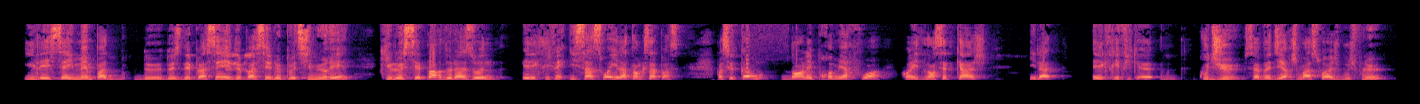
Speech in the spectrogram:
Il essaye même pas de, de se déplacer et de passer le petit muret qui le sépare de la zone électrifiée. Il s'assoit, il attend que ça passe. Parce que comme dans les premières fois, quand il était dans cette cage, il a électrifié, euh, coup de jus, ça veut dire je m'assois, je bouge plus.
